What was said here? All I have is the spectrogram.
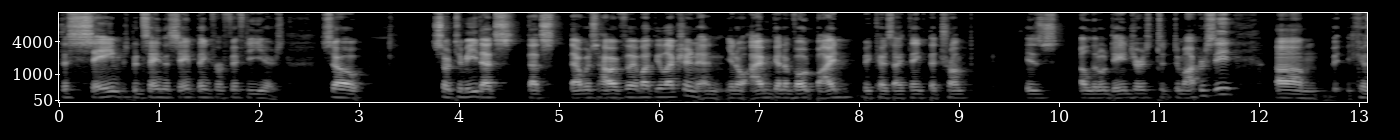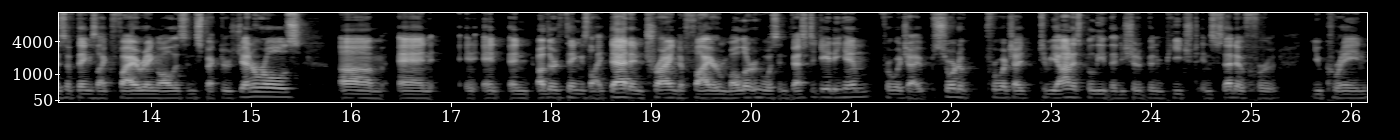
the same. He's been saying the same thing for fifty years. So so to me that's that's that was how I feel about the election and you know I'm going to vote Biden because I think that Trump is a little dangerous to democracy um, because of things like firing all his inspectors generals um, and, and and other things like that and trying to fire Mueller who was investigating him for which I sort of for which I to be honest believe that he should have been impeached instead of for Ukraine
